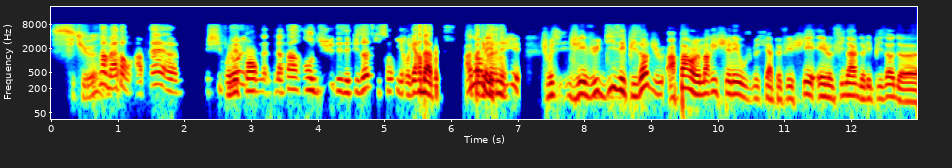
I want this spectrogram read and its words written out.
si tu veux. Non, mais attends, après, euh, n'a- pas rendu des épisodes qui sont irregardables. Ah non, mais si, j'ai vu 10 épisodes, je- à part euh, Marie Shelley où je me suis un peu fait chier et le final de l'épisode euh,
